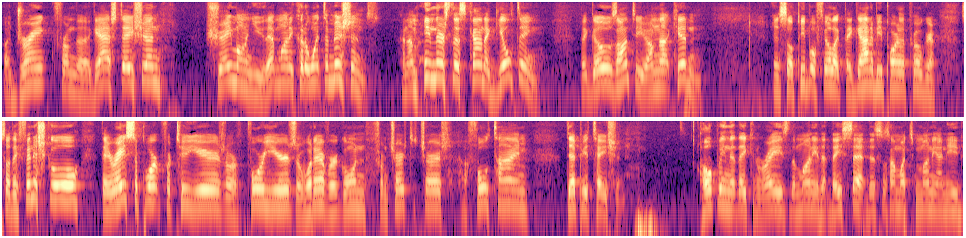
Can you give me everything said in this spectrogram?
a drink from the gas station, shame on you. That money could have went to missions. And I mean, there's this kind of guilting that goes onto you. I'm not kidding. And so people feel like they got to be part of the program. So they finish school, they raise support for two years or four years or whatever, going from church to church, a full time deputation, hoping that they can raise the money that they set. This is how much money I need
